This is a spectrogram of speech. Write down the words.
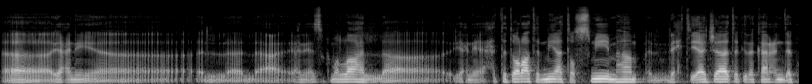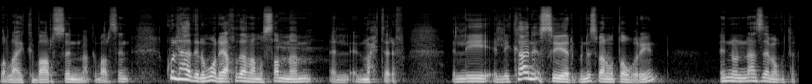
آه، يعني آه، يعني عزكم الله يعني حتى دورات المياه تصميمها لاحتياجاتك إذا كان عندك والله كبار سن ما كبار سن كل هذه الأمور يأخذها المصمم المحترف اللي اللي كان يصير بالنسبة للمطورين إنه الناس زي ما قلت لك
